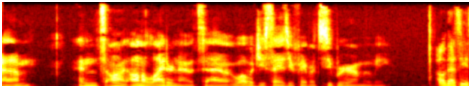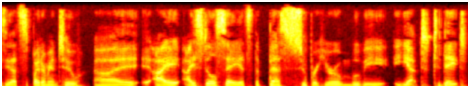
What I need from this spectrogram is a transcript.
Um. And on on a lighter note, uh, what would you say is your favorite superhero movie? Oh, that's easy. That's Spider-Man 2. Uh, I I still say it's the best superhero movie yet to date.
